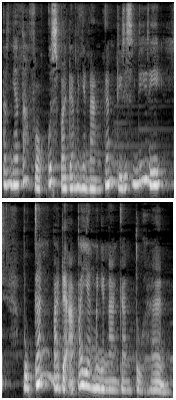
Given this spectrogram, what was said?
ternyata fokus pada menyenangkan diri sendiri, bukan pada apa yang menyenangkan Tuhan.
